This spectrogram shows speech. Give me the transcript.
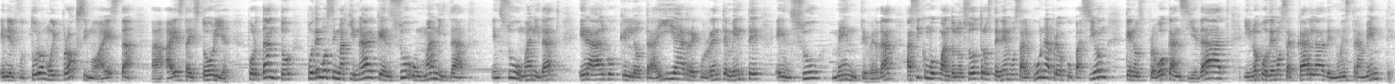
en el futuro muy próximo a esta, a, esta historia. Por tanto, podemos imaginar que en su humanidad, en su humanidad, era algo que lo traía recurrentemente en su mente, ¿verdad? Así como cuando nosotros tenemos alguna preocupación que nos provoca ansiedad y no podemos sacarla de nuestra mente.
